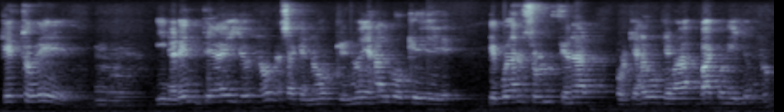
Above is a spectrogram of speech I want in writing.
esto es mm, inherente a ellos, ¿no? O sea, que no, que no es algo que, puedan solucionar porque es algo que va, con ellos, ¿no?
